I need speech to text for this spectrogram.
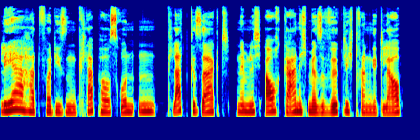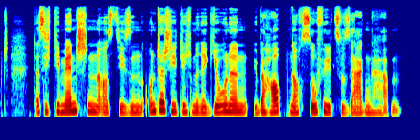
Lea hat vor diesen Clubhouse-Runden platt gesagt nämlich auch gar nicht mehr so wirklich dran geglaubt, dass sich die Menschen aus diesen unterschiedlichen Regionen überhaupt noch so viel zu sagen haben.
